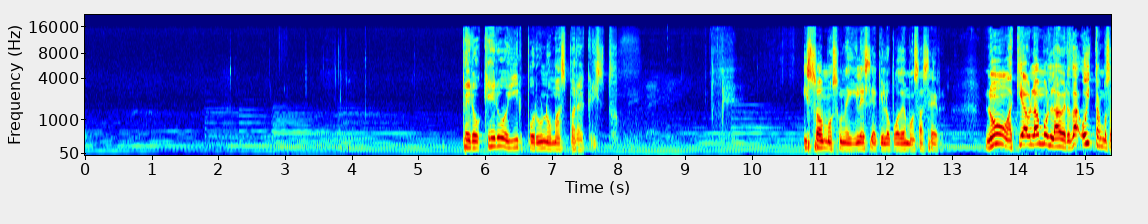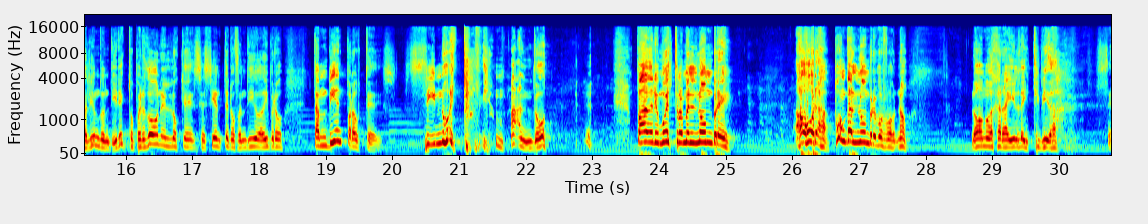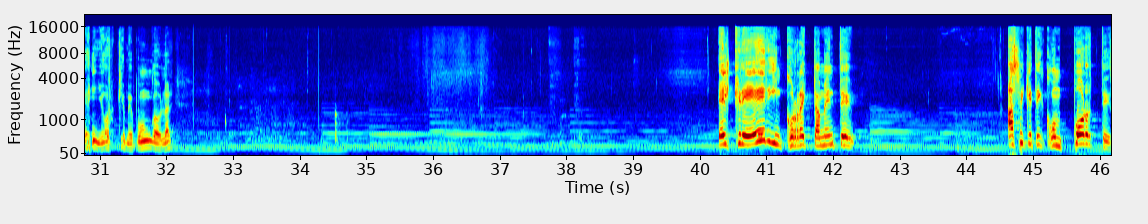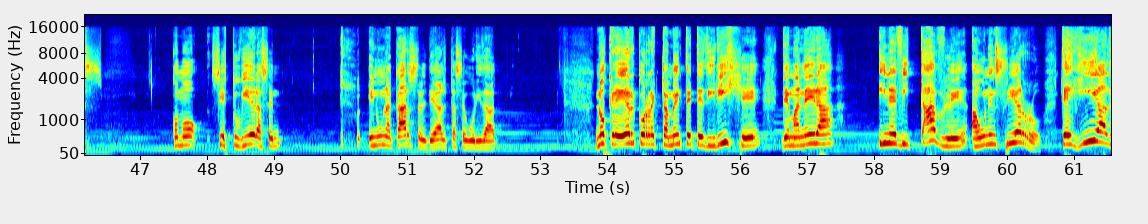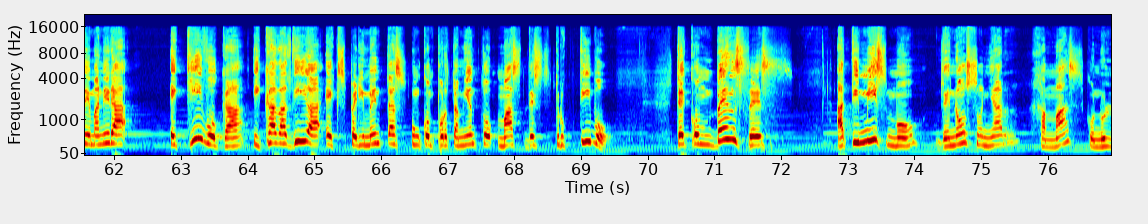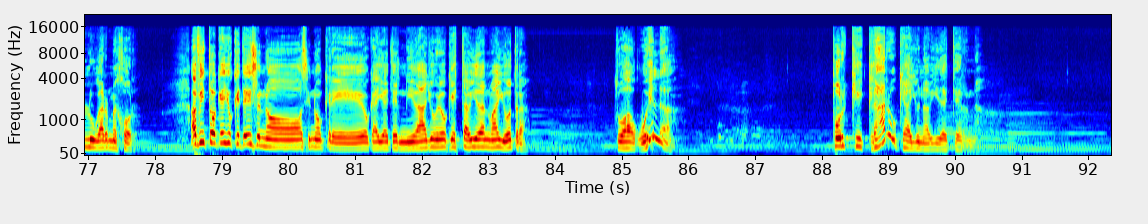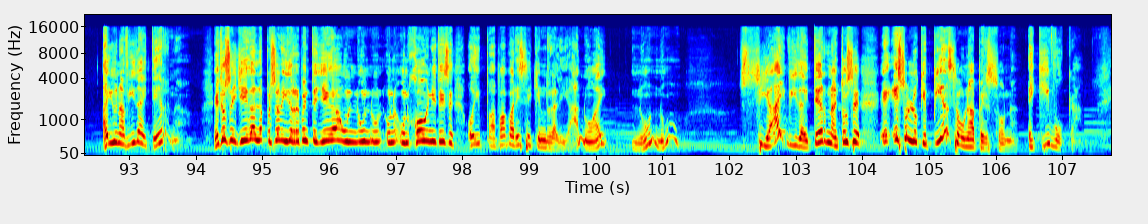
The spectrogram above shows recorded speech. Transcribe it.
Pero quiero ir por uno más para Cristo. Y somos una iglesia que lo podemos hacer. No, aquí hablamos la verdad. Hoy estamos saliendo en directo. Perdonen los que se sienten ofendidos ahí, pero también para ustedes. Si no estás diezmando, Padre, muéstrame el nombre. Ahora, ponga el nombre, por favor. No, lo vamos a dejar ahí en la intimidad. Señor, que me pongo a hablar. El creer incorrectamente hace que te comportes como si estuvieras en, en una cárcel de alta seguridad. No creer correctamente te dirige de manera inevitable a un encierro. Te guía de manera equívoca y cada día experimentas un comportamiento más destructivo. Te convences a ti mismo de no soñar jamás con un lugar mejor. ¿Has visto aquellos que te dicen, no, si no creo que haya eternidad, yo creo que esta vida no hay otra? Tu abuela. Porque claro que hay una vida eterna. Hay una vida eterna. Entonces llega la persona y de repente llega un, joven y te dice, oye papá, parece que en realidad no hay. No, no. Si hay vida eterna, entonces e, eso es lo que piensa una persona. Equívoca.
